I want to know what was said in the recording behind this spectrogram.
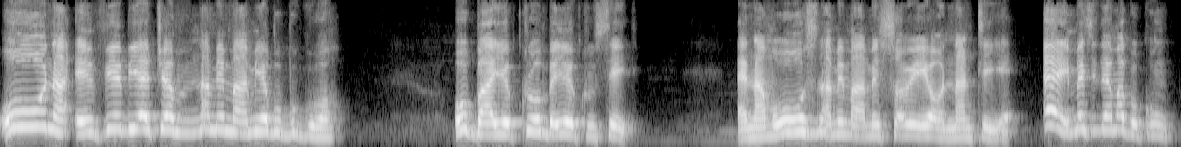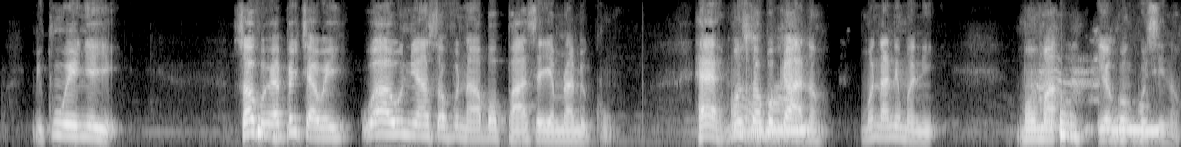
oo na mfie bi atwam na me maame abubu gu hɔ. Ɔbaa yɛ kurom bɛyɛ crusade. Ɛnam oo so na me maame sɔre yɛ ɔnante yɛ ɛy mesi dɛm akoko mikun wɔ enye yie sɔfo yɛ picture wei. Waa wo nua sɔfo na abɔ paa sɛ yɛ mmra mi kun hɛ mo sɔfo kaa no mo nane mo ani. Mo ma yɛ nkonkosi no.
